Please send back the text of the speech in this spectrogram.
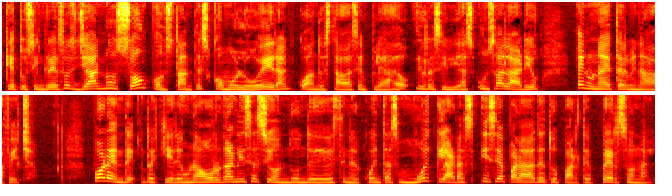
que tus ingresos ya no son constantes como lo eran cuando estabas empleado y recibías un salario en una determinada fecha. Por ende, requiere una organización donde debes tener cuentas muy claras y separadas de tu parte personal.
